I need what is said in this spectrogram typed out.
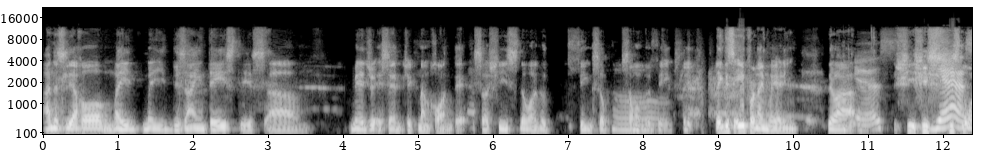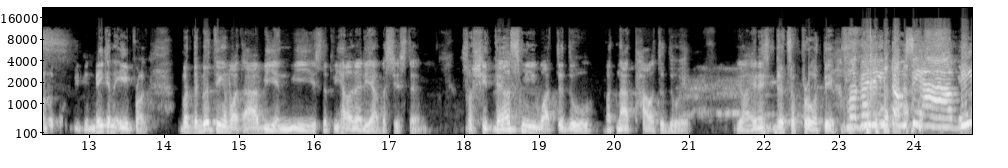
Honestly ako, my, my design taste is um, medyo eccentric ng konti. So she's the one who thinks of some of the Oh. things. Like like this apron I'm wearing. Di ba? Yes. She, she's, she's Yes. the one who told me to make an apron. But the good thing about Abby and me is that we already have a system. So she tells me Mm. what to do, but not how to do it. Ba? And it's- that's a pro tip. Magaling tong si Abby!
